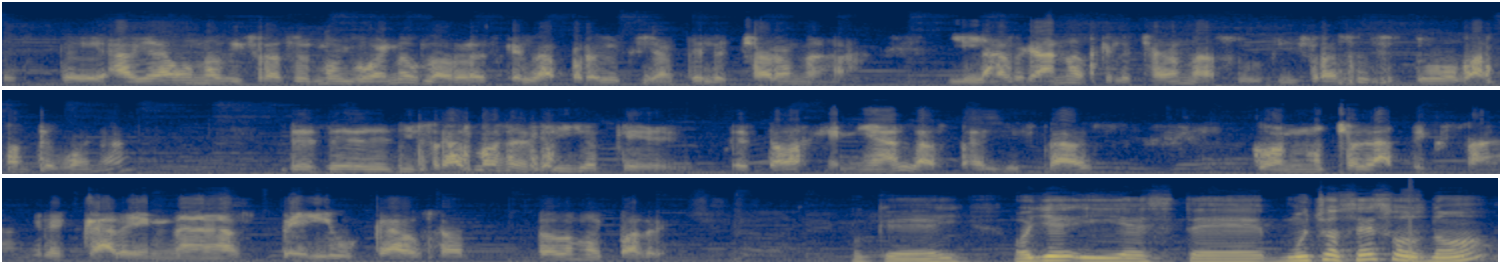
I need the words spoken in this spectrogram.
Este, había unos disfraces muy buenos. La verdad es que la producción que le echaron a y las ganas que le echaron a sus disfraces estuvo bastante buena. Desde el disfraz más sencillo que estaba genial hasta el disfraz con mucho látex, sangre, cadenas, peluca, o sea, todo muy padre. Ok. Oye, y este... Muchos sesos, ¿no?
